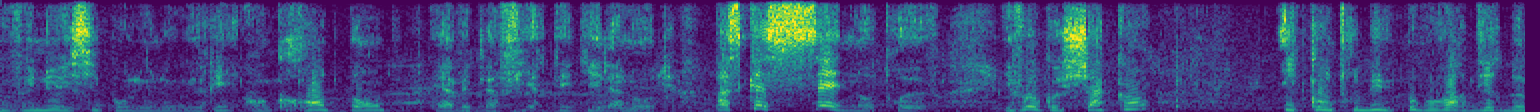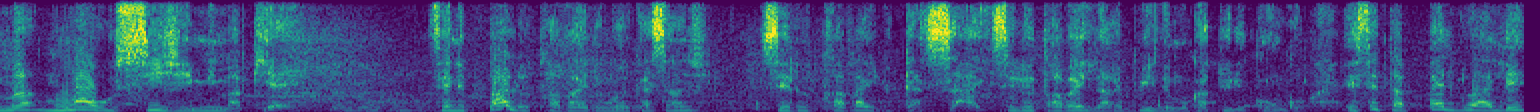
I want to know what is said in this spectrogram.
nous venions ici pour l'inaugurer en grande pompe et avec la fierté qui est la nôtre. Parce que c'est notre œuvre. Il faut que chacun y contribue pour pouvoir dire demain, moi aussi j'ai mis ma pierre. Ce n'est pas le travail de Moïse Kassage, c'est le travail du Kassai, c'est le travail de la République démocratique du Congo. Et cet appel doit aller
